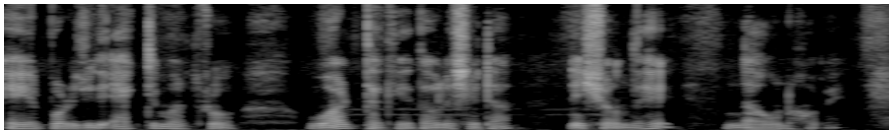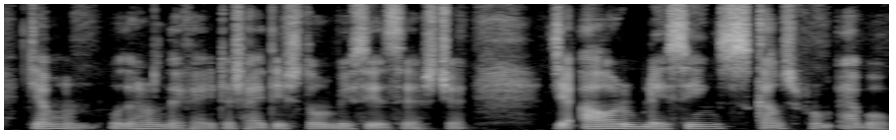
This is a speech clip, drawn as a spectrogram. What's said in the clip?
এর পরে যদি একটি মাত্র ওয়ার্ড থাকে, তাহলে সেটা নিঃসন্দেহে নাউন হবে। যেমন উদাহরণ দেখা এটা সাঁত্রিশতম বিসিএসে আসছে যে our blessings comes from above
